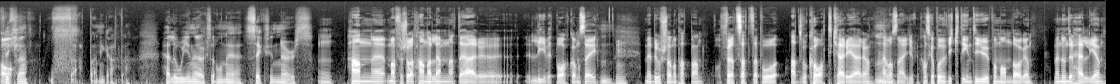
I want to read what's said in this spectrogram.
Ja. flickvän. Satan i gata. Halloween är också, hon är sexy nurse. Mm. Han, eh, man förstår att han har lämnat det här eh, livet bakom sig Mm. Mm. med brorsan och pappan för att satsa på advokatkarriären. Mm. Eller något sånt här. Han ska på en viktig intervju på måndagen. Men under helgen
